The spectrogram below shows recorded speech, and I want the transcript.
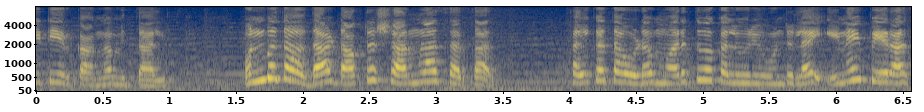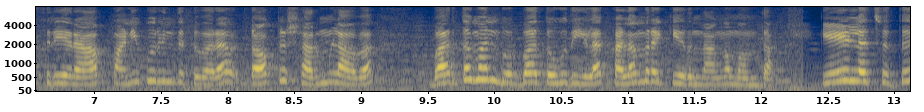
ஈட்டியிருக்காங்க மித்தாலி. ஒன்பதாவதா டாக்டர் ஷர்மலா சர்கார். கல்கத்தாவோட மருத்துவக் கல்லூரி ஒன்றில் இணை பேராசிரியராக பணிபுரிந்துட்டு வர டாக்டர் ஷர்மிளாவை பர்தமன் புர்பா தொகுதியில் களமிறக்கி இருந்தாங்க மம்தா. ஏழு லட்சத்து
